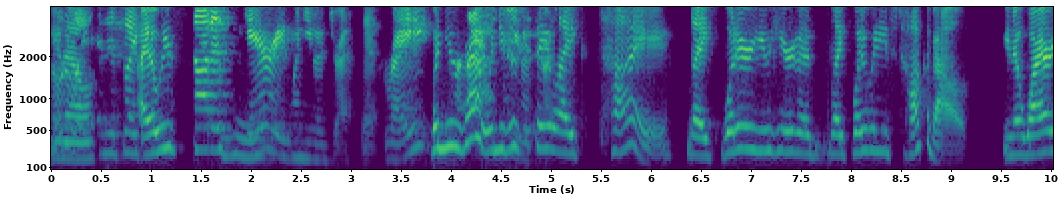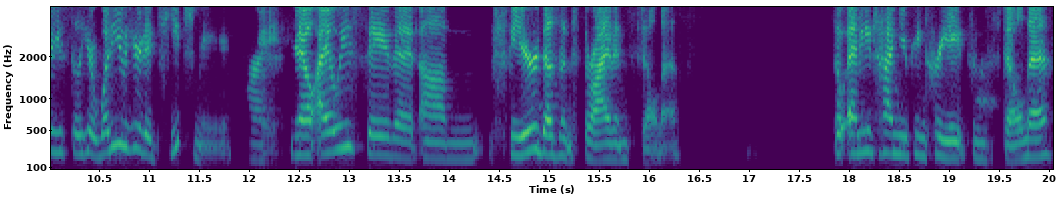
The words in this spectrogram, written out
Totally. You know, and it's like I always not as mm-hmm. scary when you address it, right? When you're right, when you just you say like, "Hi," like, "What are you here to like? What do we need to talk about?" You know, why are you still here? What are you here to teach me? Right. You know, I always say that um, fear doesn't thrive in stillness. So anytime you can create some stillness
